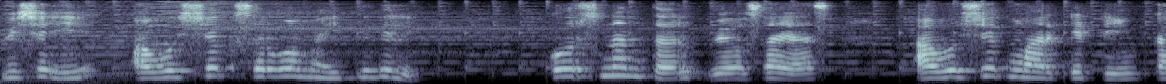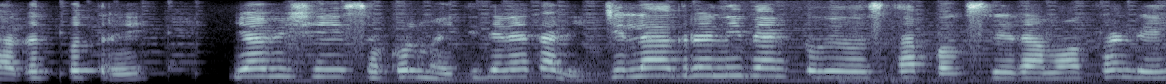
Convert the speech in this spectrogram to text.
विषयी आवश्यक सर्व माहिती दिली. कोर्स नंतर व्यवसायास आवश्यक मार्केटिंग कागदपत्रे याविषयी सखोल माहिती देण्यात आली. जिल्हा अग्रणी बँक व्यवस्थापक श्रीराम वाखंडे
